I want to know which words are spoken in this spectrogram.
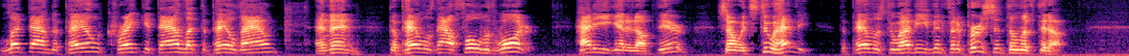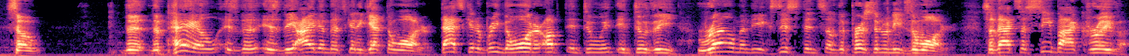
let down the pail, crank it down, let the pail down, and then the pail is now full with water. How do you get it up there? So it's too heavy. The pail is too heavy even for the person to lift it up. So the, the pail is the is the item that's going to get the water. That's going to bring the water up into into the realm and the existence of the person who needs the water. So that's a siba kroiva,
